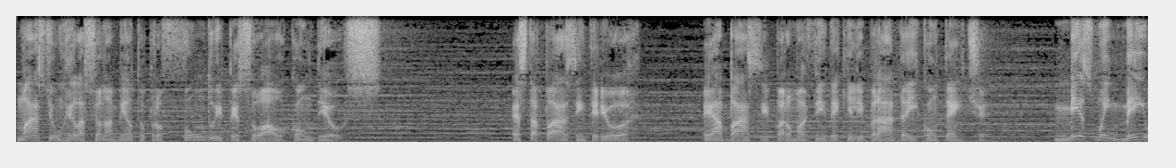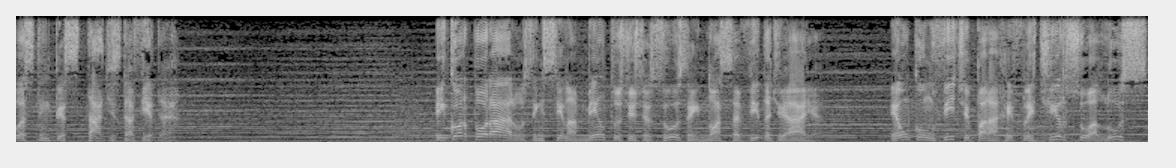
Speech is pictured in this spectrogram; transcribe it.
mas de um relacionamento profundo e pessoal com Deus. Esta paz interior é a base para uma vida equilibrada e contente, mesmo em meio às tempestades da vida. Incorporar os ensinamentos de Jesus em nossa vida diária é um convite para refletir sua luz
